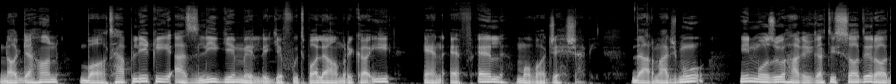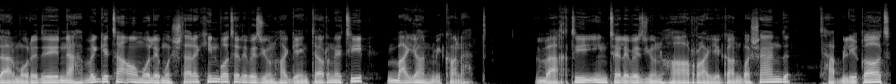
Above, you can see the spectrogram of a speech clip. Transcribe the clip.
ناگهان با تبلیغی از لیگ ملی فوتبال آمریکایی NFL مواجه شوید. در مجموع این موضوع حقیقتی ساده را در مورد نحوه تعامل مشترکین با تلویزیون های اینترنتی بیان می کند. وقتی این تلویزیون ها رایگان باشند، تبلیغات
